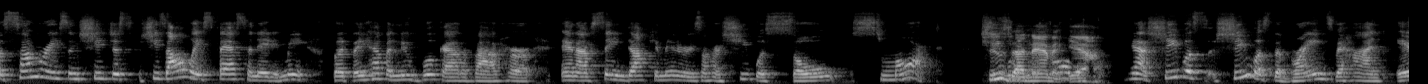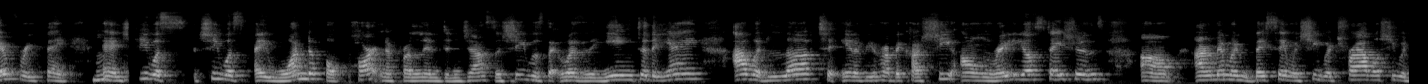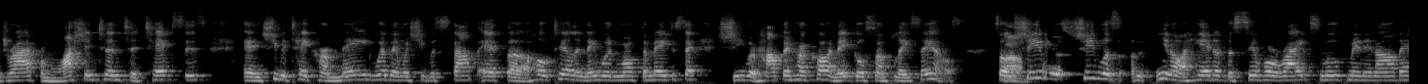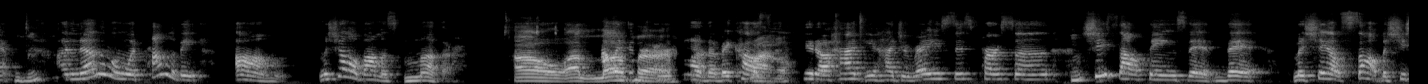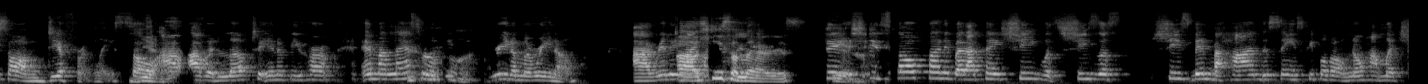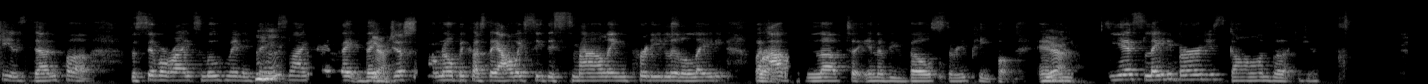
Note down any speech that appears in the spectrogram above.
for some reason she just she's always fascinated me but they have a new book out about her and i've seen documentaries on her. She was so smart. She, she was, dynamic yeah yeah she was she was the brains behind everything mm-hmm. and she was she was a wonderful partner for lyndon johnson she was the was the yin to the yang i would love to interview her because she owned radio stations um, i remember they said when she would travel she would drive from washington to texas and she would take her maid with her. And when she would stop at the hotel and they wouldn't want the maid to stay, she would hop in her car and they'd go someplace else. So wow. she was she was um, you know ahead of the civil rights movement and all that. Mm-hmm. Another one would probably be um, Michelle Obama's mother. Oh, I love I her. Mother, because wow. you know how you had you raised this person. Mm-hmm. She saw things that that Michelle saw, but she saw them differently. So yes. I, I, would love to interview her. And my last one would be Rita Moreno. I really uh, like. She's her. hilarious. She, yeah. She's so funny, but I think she was. She's a she's been behind the scenes. People don't know how much she has done for the civil rights movement and things mm-hmm. like that. They, they yeah. just don't know because they always see this smiling, pretty little lady. But right. I would love to interview those three people. And yeah. yes, Lady Bird is gone, but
